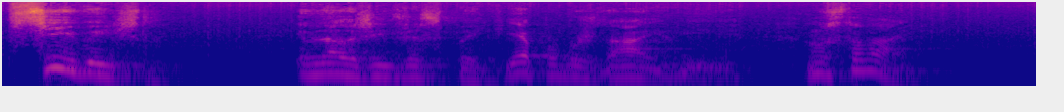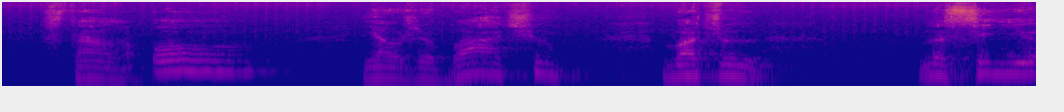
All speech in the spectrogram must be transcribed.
Всі вийшли. І вона лежить вже спить. Я побуждаю її. Ну, вставай. Встала. О, я вже бачу, бачу на стіні,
